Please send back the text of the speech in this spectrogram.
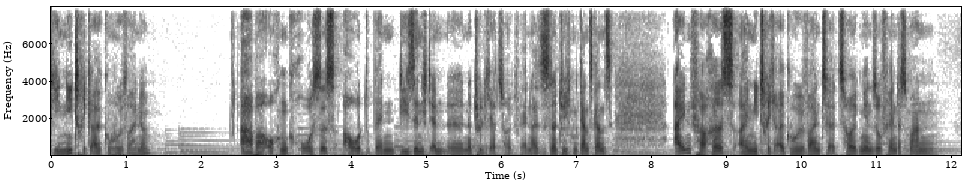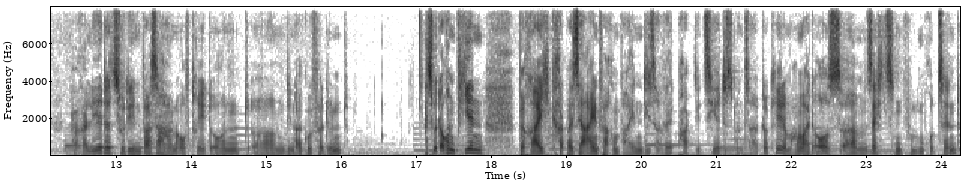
die Niedrigalkoholweine, aber auch ein großes Out, wenn diese nicht äh, natürlich erzeugt werden. Also es ist natürlich ein ganz, ganz einfaches, einen Niedrigalkoholwein zu erzeugen, insofern, dass man parallel dazu den Wasserhahn aufdreht und ähm, den Alkohol verdünnt. Es wird auch in vielen Bereichen, gerade bei sehr einfachen Weinen dieser Welt praktiziert, dass man sagt, okay, dann machen wir halt aus ähm, 16 Volumenprozent,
